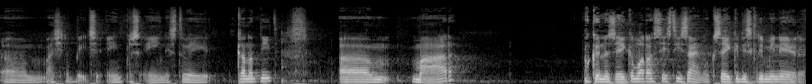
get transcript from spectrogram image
Ehm, als je een beetje 1 plus 1 is 2, kan het niet. Ehm, maar we kunnen zeker wel racistisch zijn. Ook zeker discrimineren.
